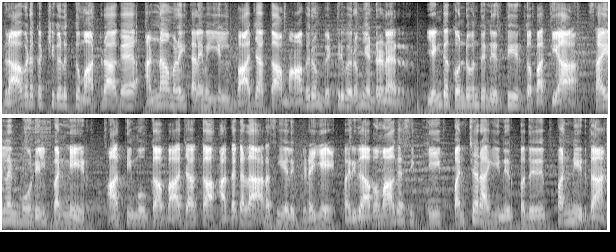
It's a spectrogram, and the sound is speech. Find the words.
திராவிட கட்சிகளுக்கு மாற்றாக அண்ணாமலை தலைமையில் பாஜக மாபெரும் வெற்றி பெறும் என்றனர். எங்க கொண்டு வந்து நிறுத்தி இருக்க பாத்தியா? சைலண்ட் மூடில் பன்னீர். அதிமுக பாஜக அதகல அரசியலுக்கிடையே பரிதாபமாக சிக்கி பஞ்சராகி நிற்பது பன்னீர்தான்.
